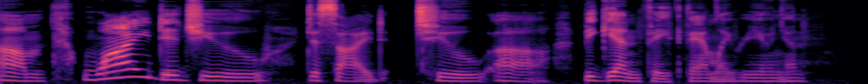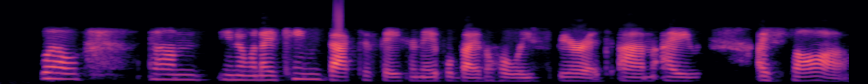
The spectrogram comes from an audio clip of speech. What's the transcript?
um, why did you decide to uh, begin Faith Family Reunion? Well, um, you know, when I came back to faith, enabled by the Holy Spirit, um, I I saw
